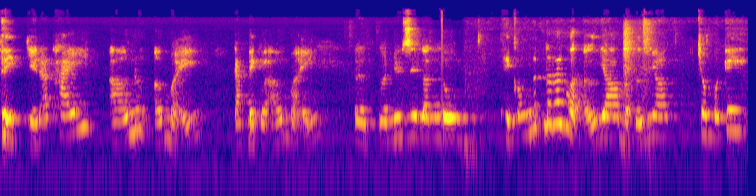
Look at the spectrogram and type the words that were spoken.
thì chị đã thấy ở nước ở Mỹ đặc biệt là ở Mỹ ờ, và New Zealand luôn thì con nít nó rất là tự do và tự do trong một cái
